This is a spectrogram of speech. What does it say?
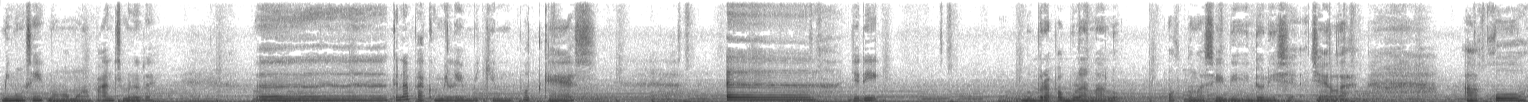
Bingung sih mau ngomong apaan sebenarnya. Uh, Kenapa aku milih bikin podcast? Uh, Jadi Beberapa bulan lalu Waktu masih di Indonesia lah Aku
